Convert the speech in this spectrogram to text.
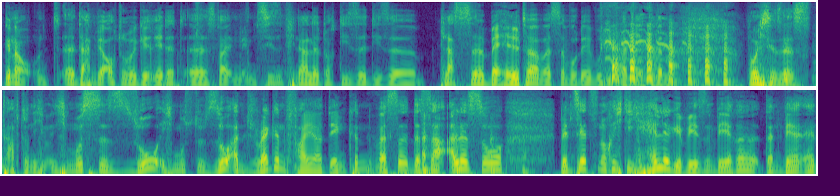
Genau, und äh, da haben wir auch drüber geredet. Äh, es war im, im Season-Finale doch diese, diese Plastikbehälter, weißt du, wo, der, wo die Planeten drin wo ich diese, das darf doch nicht, ich musste so, ich musste so an Dragonfire denken, weißt du, das sah alles so, wenn es jetzt noch richtig helle gewesen wäre, dann wäre,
